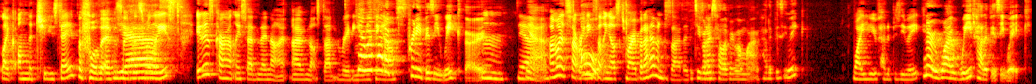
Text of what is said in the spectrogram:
like on the Tuesday before the episode Yes. was released. It is currently Saturday night. I have not started reading yeah, we've anything had else. a pretty busy week though. Mm, yeah. Yeah. I might start reading Oh. something else tomorrow, but I haven't decided. Do you want to tell everyone why I've had a busy week? why you've had a busy week? No, why we've had a busy week.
